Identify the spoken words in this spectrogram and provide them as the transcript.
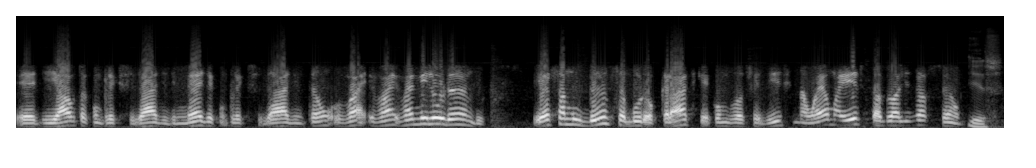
é, de alta complexidade, de média complexidade, então vai, vai, vai melhorando. E essa mudança burocrática, como você disse, não é uma estadualização. Isso.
